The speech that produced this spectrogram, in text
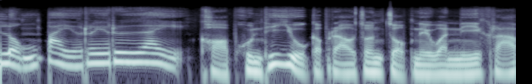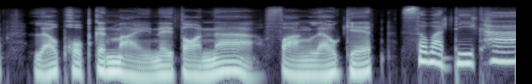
หลงไปเรื่อยๆ ขอบคุณที่อยู่กับเราจนจบในวันนี้ครับ แล้วพบกันใหม่ในตอนหน้าฟังแล้วเก็ตสวัสดีค่ะ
